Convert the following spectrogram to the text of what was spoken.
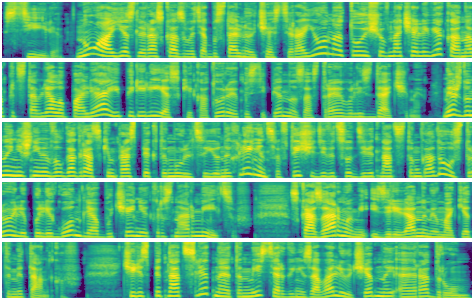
стиле. Ну а если рассказывать об остальной части района, то еще в начале века она представляла поля и перелески, которые постепенно застраивались дачами. Между нынешними Волгоградским проспектом и улицей Юных Ленинцев в 1919 году устроили полигон для обучения красноармейцев с казармами и деревянными макетами танков. Через 15 лет на этом месте организовали учебный аэродром.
